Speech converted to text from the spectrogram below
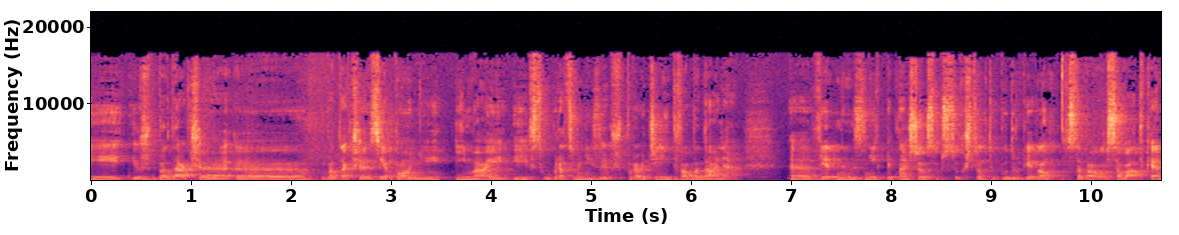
I już badacze, e, badacze z Japonii, IMAI i współpracownicy przeprowadzili dwa badania. W jednym z nich 15 osób z cukrzycą typu drugiego dostawało sałatkę.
